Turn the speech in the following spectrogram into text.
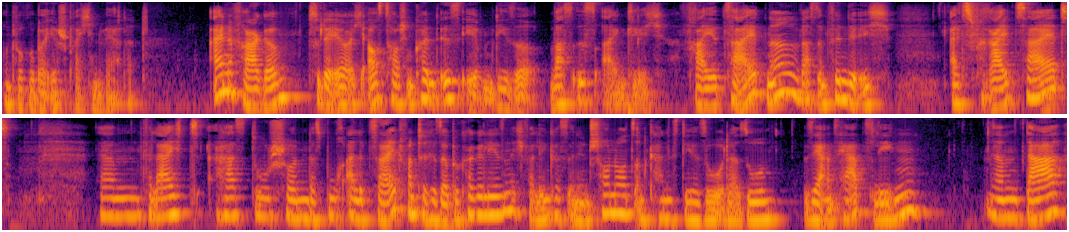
und worüber ihr sprechen werdet. Eine Frage, zu der ihr euch austauschen könnt, ist eben diese, was ist eigentlich freie Zeit? Ne? Was empfinde ich als Freizeit? Ähm, vielleicht hast du schon das Buch Alle Zeit von Theresa Bücker gelesen. Ich verlinke es in den Show Notes und kann es dir so oder so sehr ans Herz legen. Ähm, da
